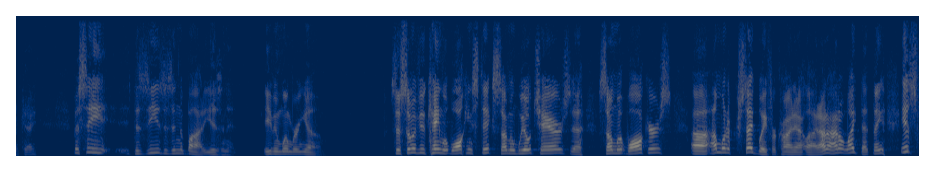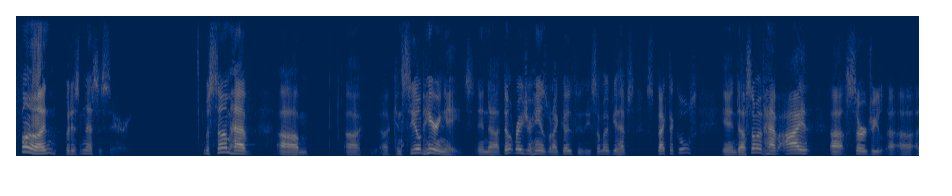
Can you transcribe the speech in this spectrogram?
okay? But see, disease is in the body, isn't it? Even when we're young. So some of you came with walking sticks, some in wheelchairs, uh, some with walkers. Uh, I'm going to Segway for crying out loud. I don't, I don't like that thing. It's fun, but it's necessary. But some have um, uh, uh, concealed hearing aids. And uh, don't raise your hands when I go through these. Some of you have spectacles, and uh, some of have eye uh, surgery uh, uh,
